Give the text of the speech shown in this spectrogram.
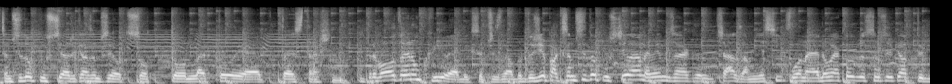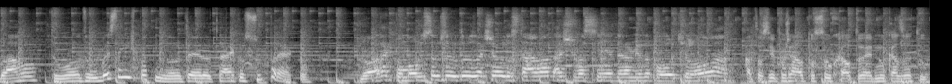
Jsem si to pustil a říkal jsem si, jo, co tohle to je, to je strašný. Trvalo to jenom chvíli, abych se přiznal, protože pak jsem si to pustil, já nevím, za, třeba za měsíc, a najednou jako jsem si říkal, ty bláho, to, to vůbec není špatný, no, to je, je jako super, jako. No a tak pomalu jsem se do toho začal dostávat, až vlastně teda mě to pohltilo a... A to si pořád poslouchal tu jednu kazetu.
